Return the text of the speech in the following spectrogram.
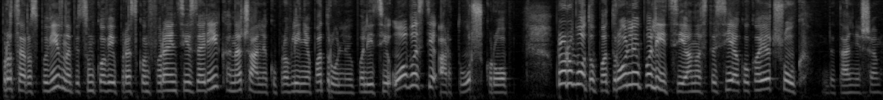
Про це розповів на підсумковій прес-конференції за рік начальник управління патрульної поліції області Артур Шкроп. Про роботу патрульної поліції Анастасія Кокаячук. Детальніше.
